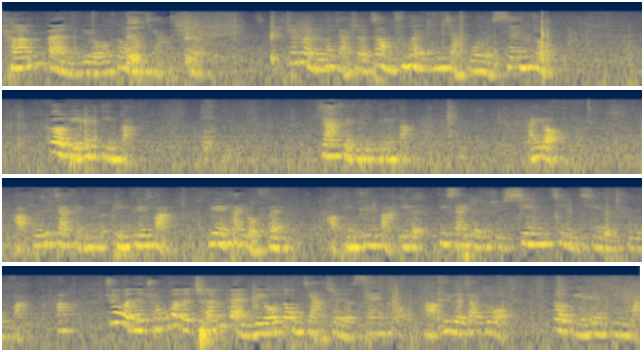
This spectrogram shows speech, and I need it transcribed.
成本流动假设，流动假设在我们初会已经讲过有三种，个别认定法、加权平均法。还有，好，这是加权平均法，因为它有分，好，平均法一个，第三个就是先进先出法，好，所以我的存货的成本流动假设有三种，好，一个叫做个别认定法，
